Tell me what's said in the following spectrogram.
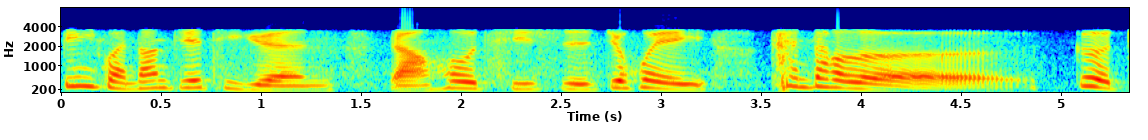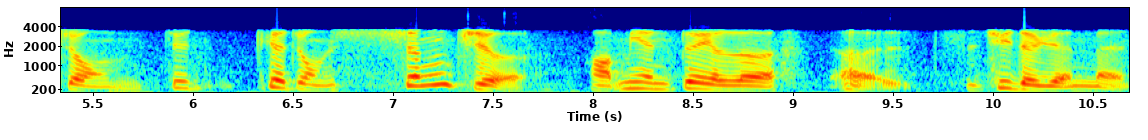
殡仪馆当接体员，然后其实就会看到了各种就各种生者，好、哦、面对了呃。死去的人们，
